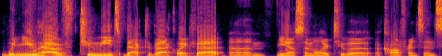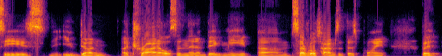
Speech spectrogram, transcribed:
when you have two meets back to back like that, um, you know, similar to a, a, conference NCs, you've done a trials and then a big meet um, several times at this point, but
